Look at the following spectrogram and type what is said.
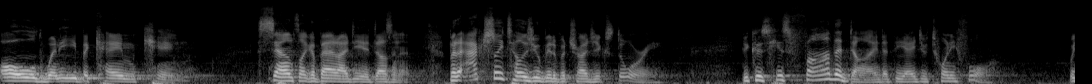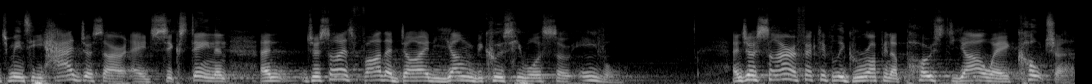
old when he became king. Sounds like a bad idea, doesn't it? But it actually tells you a bit of a tragic story because his father died at the age of 24, which means he had Josiah at age 16. And, and Josiah's father died young because he was so evil. And Josiah effectively grew up in a post Yahweh culture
